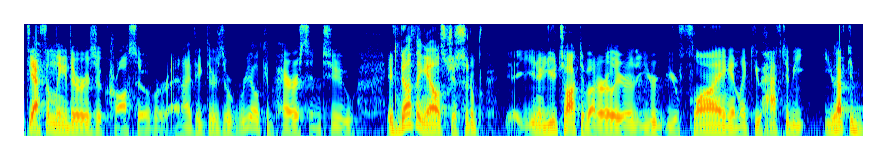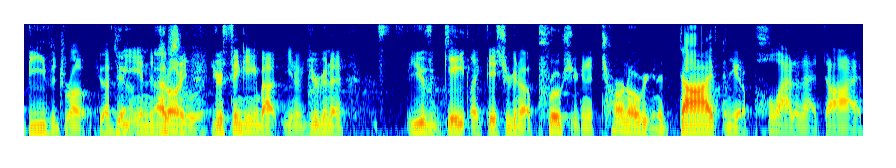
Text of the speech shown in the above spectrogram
definitely there is a crossover, and I think there's a real comparison to, if nothing else, just sort of, you know, you talked about earlier, you're, you're flying and like you have to be, you have to be the drone. You have to Yeah, be in the drone. absolutely. You're thinking about, you know, you're gonna, you have a gate like this, you're gonna approach, you're gonna turn over, you're gonna dive, and you gotta pull out of that dive.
